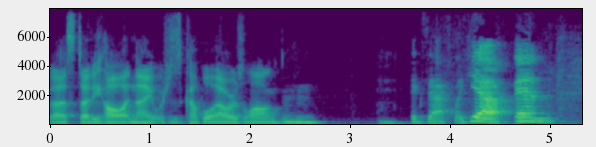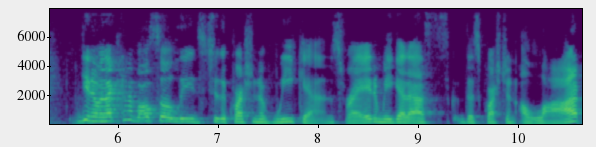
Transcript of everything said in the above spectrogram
a, study hall at night, which is a couple hours long. Mm-hmm. Exactly. Yeah, and you know, and that kind of also leads to the question of weekends, right? And we get asked this question a lot,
